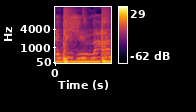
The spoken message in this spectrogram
I give you life.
